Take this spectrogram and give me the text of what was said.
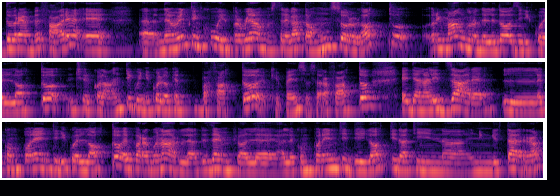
dovrebbe fare è eh, nel momento in cui il problema fosse legato a un solo lotto, rimangono delle dosi di quel lotto circolanti, quindi quello che va fatto, e che penso sarà fatto, è di analizzare le componenti di quel lotto e paragonarle ad esempio alle, alle componenti dei lotti dati in, in Inghilterra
